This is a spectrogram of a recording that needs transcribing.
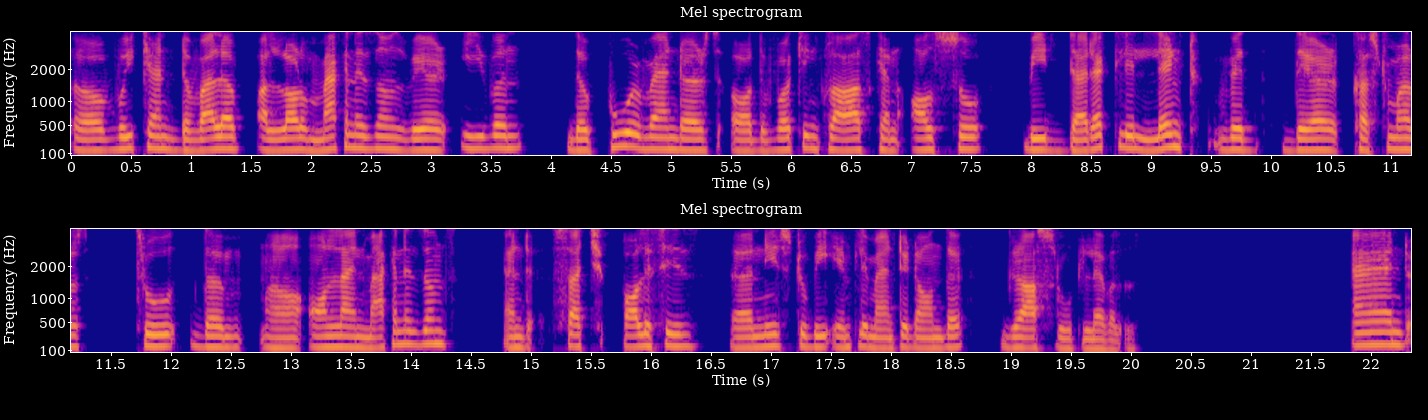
uh, we can develop a lot of mechanisms where even the poor vendors or the working class can also be directly linked with their customers through the uh, online mechanisms and such policies uh, needs to be implemented on the grassroots level. And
